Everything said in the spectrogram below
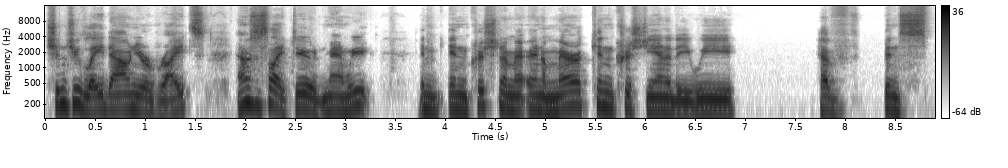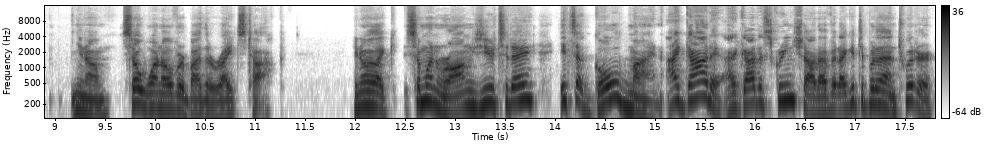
Shouldn't you lay down your rights?" And I was just like, "Dude, man, we in in Christian Amer- in American Christianity, we have been you know so won over by the rights talk." You know, like someone wrongs you today, it's a gold mine. I got it. I got a screenshot of it. I get to put it on Twitter.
